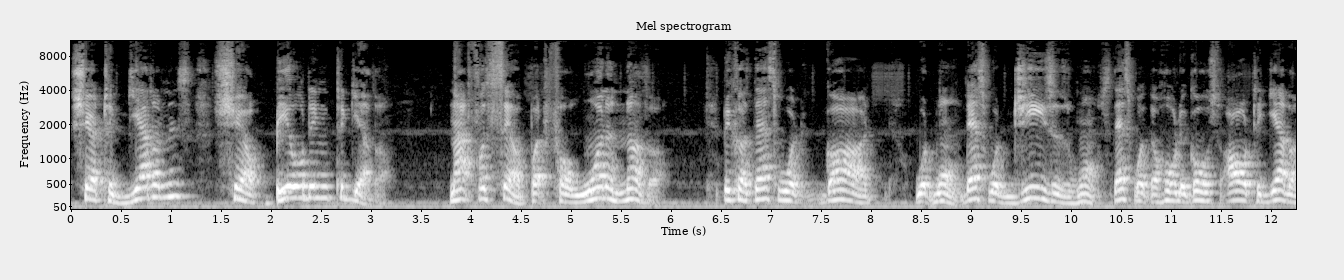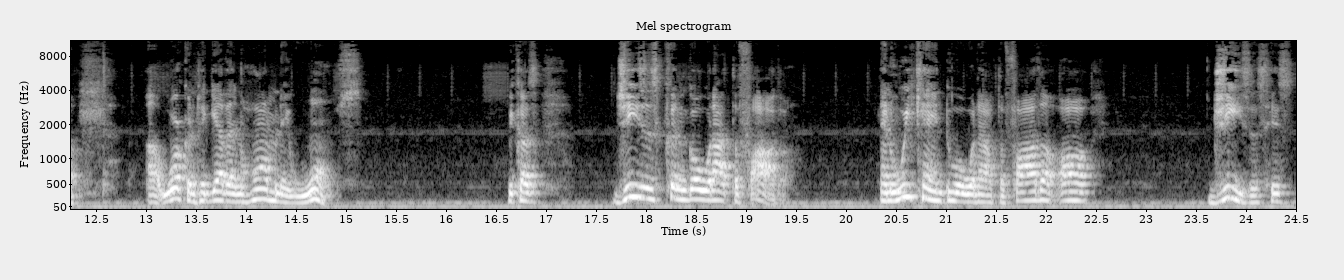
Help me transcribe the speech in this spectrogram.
share togetherness, share building together not for self, but for one another. Because that's what God would want. That's what Jesus wants. That's what the Holy Ghost all together, uh, working together in harmony, wants. Because Jesus couldn't go without the Father. And we can't do it without the Father or Jesus, his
